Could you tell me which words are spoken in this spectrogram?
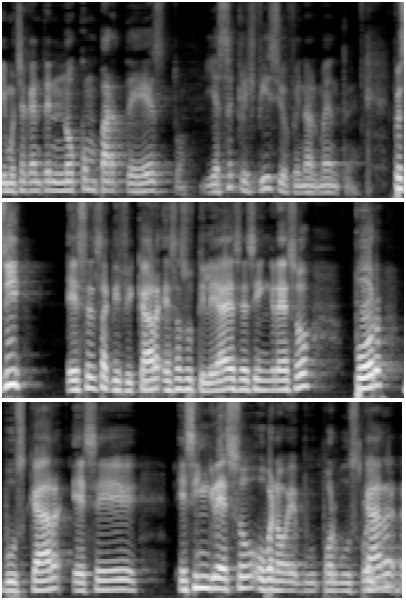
Y mucha gente no comparte esto y es sacrificio finalmente. Pues sí, es el sacrificar esas utilidades, ese ingreso por buscar ese ese ingreso, o bueno, eh, por buscar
